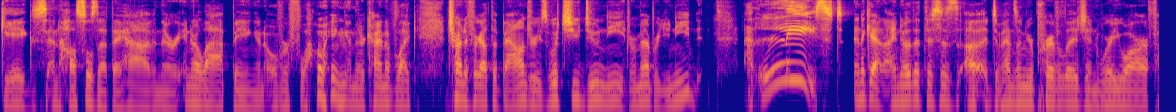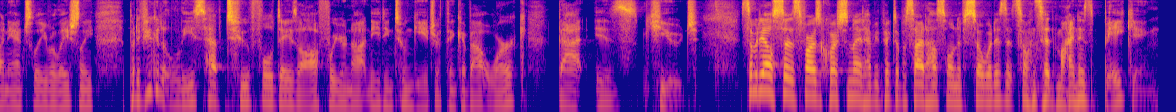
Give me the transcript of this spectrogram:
gigs and hustles that they have and they're interlapping and overflowing and they're kind of like trying to figure out the boundaries, which you do need. Remember, you need at least, and again, I know that this is, uh, it depends on your privilege and where you are financially, relationally, but if you could at least have two full days off where you're not needing to engage or think about work, that is huge. Somebody else said, as far as a question tonight, have you picked up a side hustle? And if so, what is it? Someone said, mine is baking,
